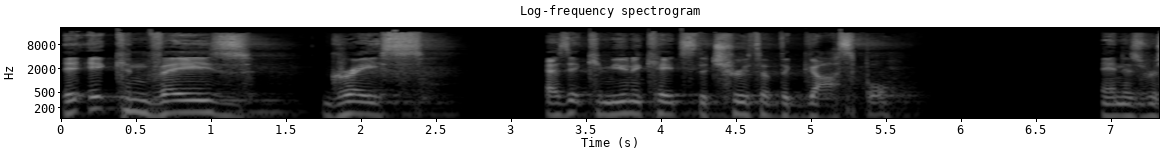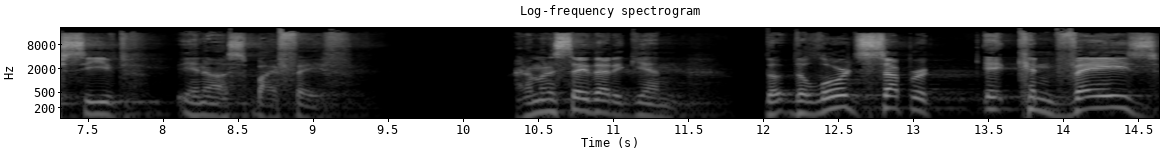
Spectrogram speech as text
it, it conveys grace as it communicates the truth of the gospel and is received in us by faith. And I'm going to say that again. The, the Lord's Supper, it conveys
